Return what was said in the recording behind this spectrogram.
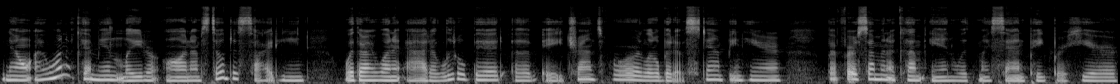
Now I want to come in later on. I'm still deciding whether I want to add a little bit of a transfer, a little bit of stamping here. But first I'm going to come in with my sandpaper here.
